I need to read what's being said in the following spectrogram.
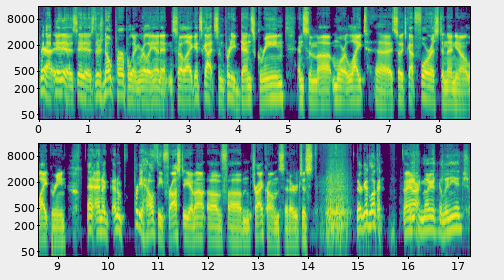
Yeah, it is. It is. There's no purpling really in it, and so like it's got some pretty dense green and some uh, more light. Uh, so it's got forest and then you know light green, and, and, a, and a pretty healthy frosty amount of um, trichomes that are just they're good looking. They Are you are. familiar with the lineage?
